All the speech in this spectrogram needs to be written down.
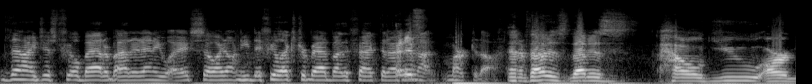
then I just feel bad about it anyway. So I don't need to feel extra bad by the fact that I And have if- not marked it off. And if that is that is how you are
